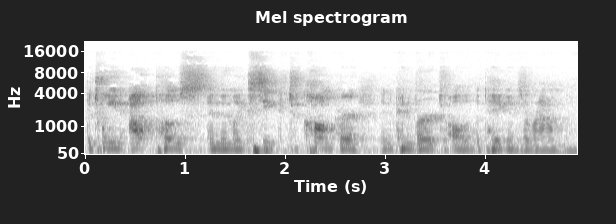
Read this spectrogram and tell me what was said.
between outposts and then like seek to conquer and convert all of the pagans around them.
